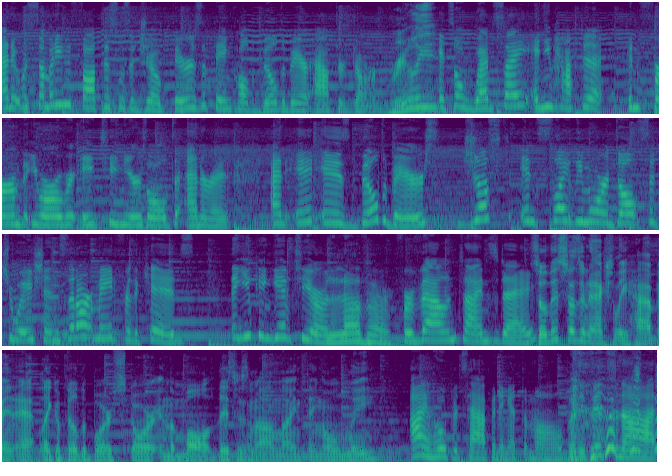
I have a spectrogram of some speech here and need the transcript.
and it was somebody who thought this was a joke. There is a thing called Build-A-Bear After Dark. Really? It's a website, and you have to confirm that you are over 18 years old to enter it. And it is Build-A-Bears just in slightly more adult situations that aren't made for the kids that you can give to your lover for Valentine's Day. so this doesn't actually happen at like a Build-A-Bear store in the mall. This is an online thing only. I hope it's happening at the mall, but if it's not,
